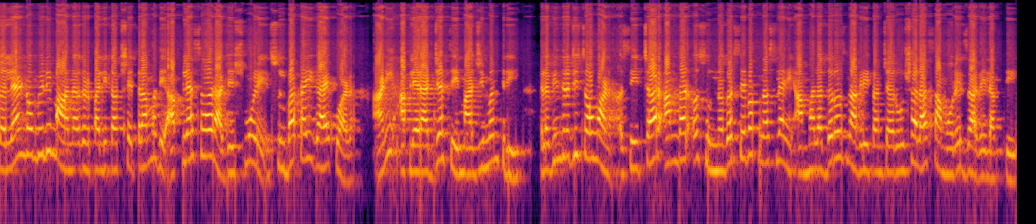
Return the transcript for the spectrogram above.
कल्याण डोंबिवली महानगरपालिका क्षेत्रामध्ये आपल्यासह राजेश मोळे सुलभाताई गायकवाड आणि आपल्या राज्याचे माजी मंत्री रवींद्रजी चव्हाण असे चार आमदार असून नगरसेवक नसल्याने आम्हाला दररोज नागरिकांच्या रोषाला सामोरे जावे लागते.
